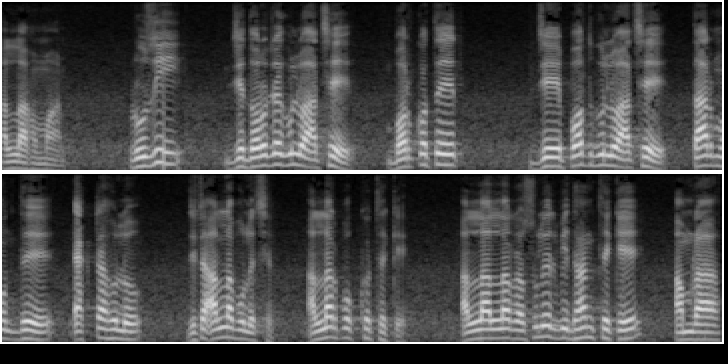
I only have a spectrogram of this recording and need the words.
আল্লাহ মান রুজি যে দরজাগুলো আছে, বরকতের যে পথগুলো আছে, তার মধ্যে একটা হলো যেটা আল্লাহ বলেছেন, আল্লাহর পক্ষ থেকে, আল্লাহ আল্লাহর রসুলের বিধান থেকে আমরা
